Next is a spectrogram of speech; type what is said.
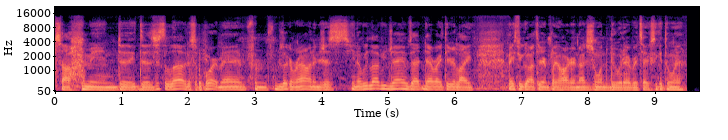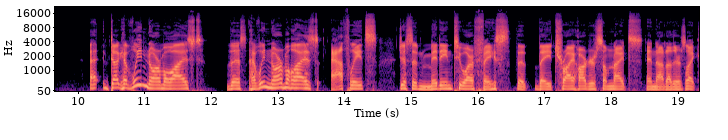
So I mean, the, the just the love, the support, man. From, from, looking around and just you know, we love you, James. That that right there, like, makes me go out there and play harder. And I just want to do whatever it takes to get the win. Uh, Doug, have we normalized this? Have we normalized athletes? Just admitting to our face that they try harder some nights and not others. Like,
